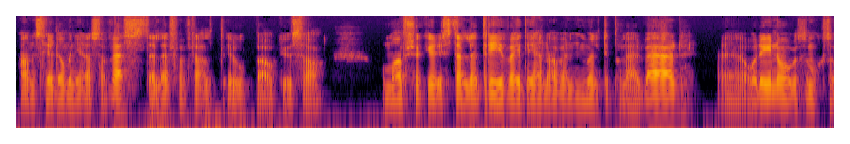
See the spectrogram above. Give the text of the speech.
anser domineras av väst eller framförallt Europa och USA. Och man försöker istället driva idén av en multipolär värld eh, och det är något som också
